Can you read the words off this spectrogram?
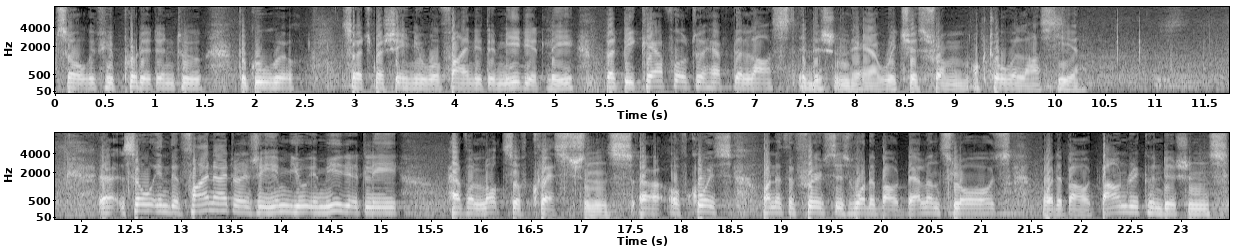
so if you put it into the Google search machine you will find it immediately but be careful to have the last edition there which is from October last year. Uh, so in the finite regime you immediately have a lots of questions. Uh, of course, one of the first is what about balance laws? What about boundary conditions?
